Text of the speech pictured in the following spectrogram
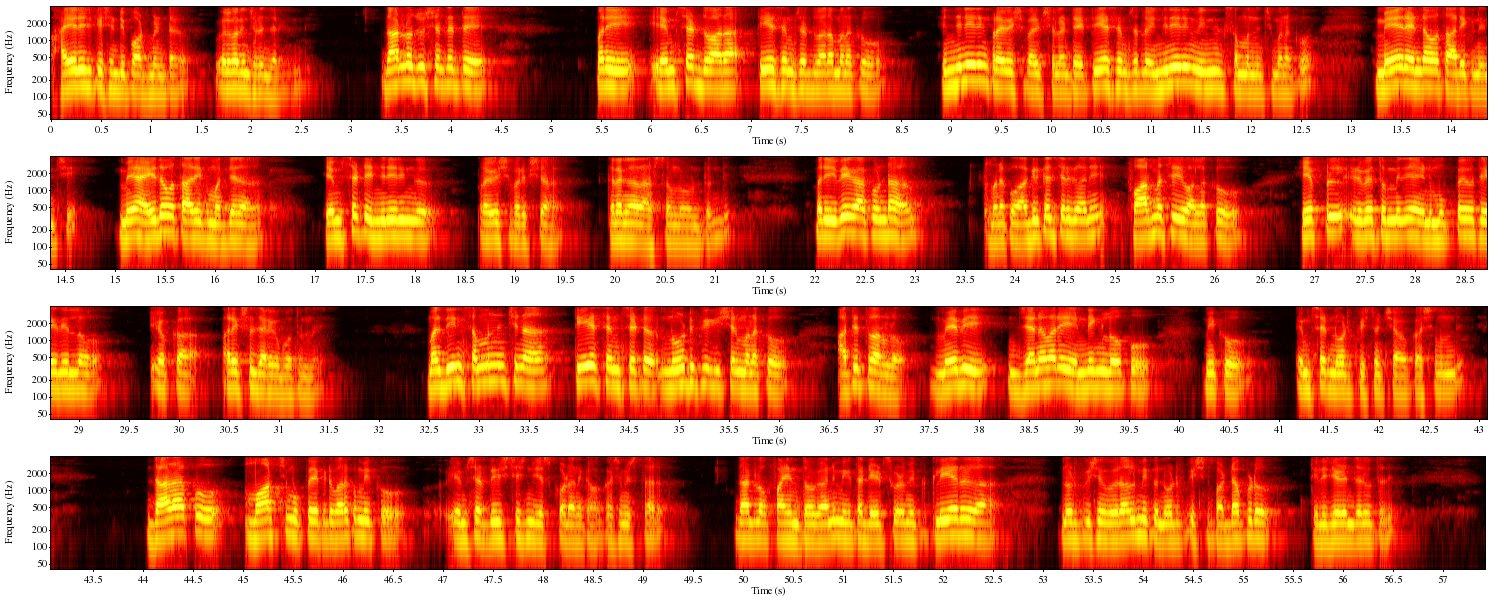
హైయర్ ఎడ్యుకేషన్ డిపార్ట్మెంట్ వెలువరించడం జరిగింది. దాంట్లో చూసినట్లయితే మరి ఎంసెట్ ద్వారా టీఎస్ఎంసెట్ ద్వారా మనకు ఇంజనీరింగ్ ప్రవేశ పరీక్షలు అంటే టీఎస్ఎంసెట్లో ఇంజనీరింగ్ వింగ్కి సంబంధించి మనకు మే రెండవ తారీఖు నుంచి మే ఐదవ తారీఖు మధ్యన ఎంసెట్ ఇంజనీరింగ్ ప్రవేశ పరీక్ష తెలంగాణ రాష్ట్రంలో ఉంటుంది. మరి ఇవే కాకుండా మనకు అగ్రికల్చర్ కానీ ఫార్మసీ వాళ్ళకు ఏప్రిల్ ఇరవై తొమ్మిది అండ్ ముప్పైవ తేదీల్లో ఈ యొక్క పరీక్షలు జరగబోతున్నాయి. మరి దీనికి సంబంధించిన టీఎస్ ఎంసెట్ నోటిఫికేషన్ మనకు అతి త్వరలో మేబీ జనవరి ఎండింగ్ లోపు మీకు ఎంసెట్ నోటిఫికేషన్ వచ్చే అవకాశం ఉంది. దాదాపు మార్చి ముప్పై ఒకటి వరకు మీకు ఎంసెట్ రిజిస్ట్రేషన్ చేసుకోవడానికి అవకాశం ఇస్తారు. దాంట్లో ఫైన్తో కానీ మిగతా డేట్స్ కూడా మీకు క్లియర్గా నోటిఫికేషన్ వివరాలు మీకు నోటిఫికేషన్ పడ్డప్పుడు తెలియజేయడం జరుగుతుంది.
